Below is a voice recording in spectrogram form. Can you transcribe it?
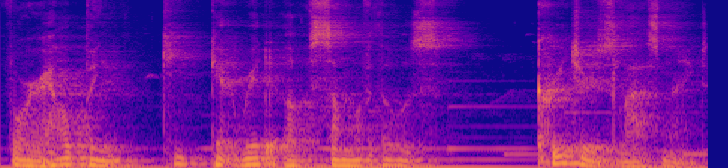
for helping keep get rid of some of those creatures last night.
